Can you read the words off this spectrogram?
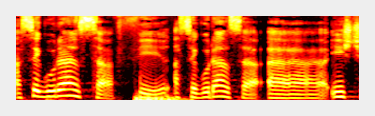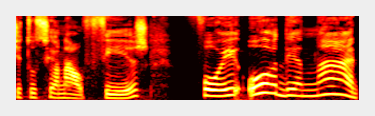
a segurança fez, a segurança uh, institucional fez, foi ordenar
